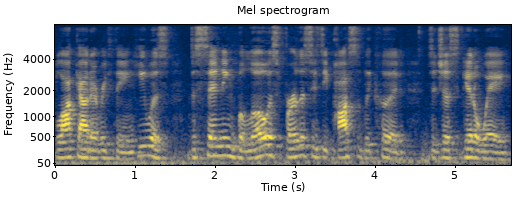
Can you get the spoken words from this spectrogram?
block out everything. He was descending below as furthest as he possibly could to just get away.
